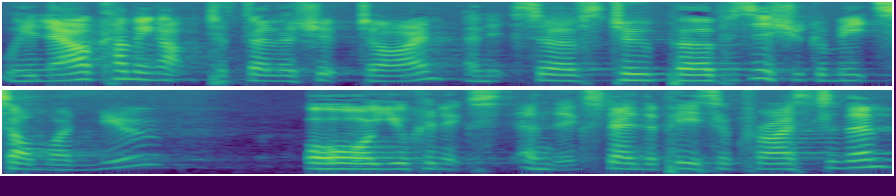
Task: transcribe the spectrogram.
we're now coming up to fellowship time, and it serves two purposes. You can meet someone new or you can ex- and extend the peace of Christ to them,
